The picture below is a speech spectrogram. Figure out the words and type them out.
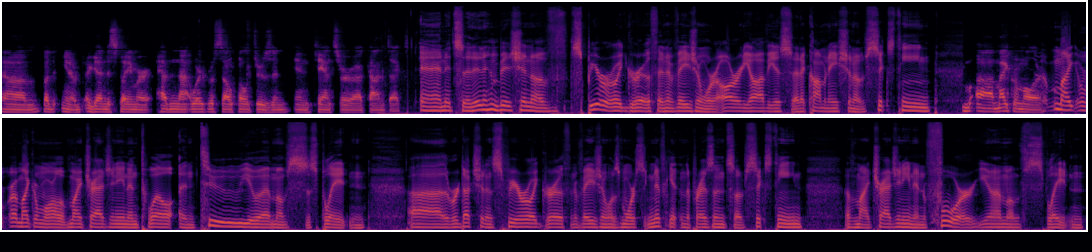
Um, but, you know, again, disclaimer, have not worked with cell cultures in, in cancer uh, context. And it's an inhibition of spheroid growth and invasion were already obvious at a combination of 16 Uh, micromolar. mic- uh, micromolar of mitragynine and 12 and 2 um of cisplatin. Uh, the reduction in spheroid growth and invasion was more significant in the presence of 16 of my mitragynine and 4 um of cisplatin.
